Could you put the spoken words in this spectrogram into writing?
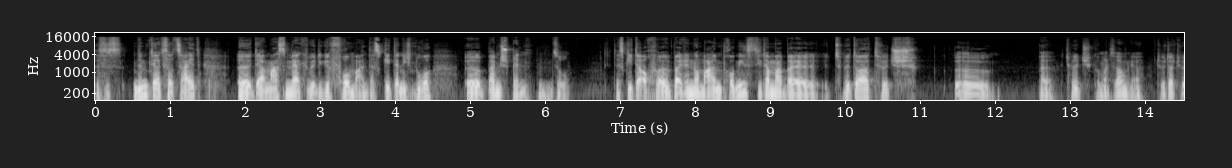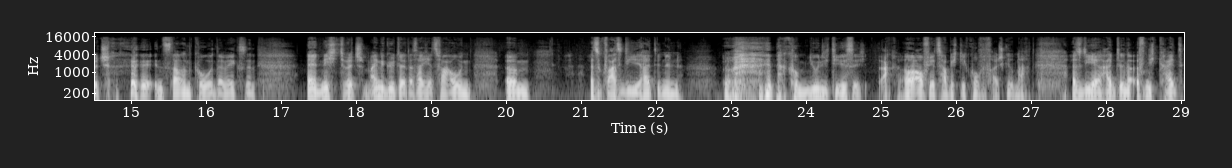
das ist, nimmt ja zurzeit äh, dermaßen merkwürdige Form an. Das geht ja nicht nur äh, beim Spenden so. Das geht ja auch äh, bei den normalen Promis, die da mal bei Twitter, Twitch, äh, äh, Twitch, kann man sagen, ja, Twitter, Twitch, Insta und Co. unterwegs sind. Äh, nicht Twitch, meine Güte, das habe ich jetzt verhauen. Ähm, also quasi die halt in den der Community ist. Ich, ach, hör auf, jetzt habe ich die Kurve falsch gemacht. Also die halt in der Öffentlichkeit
